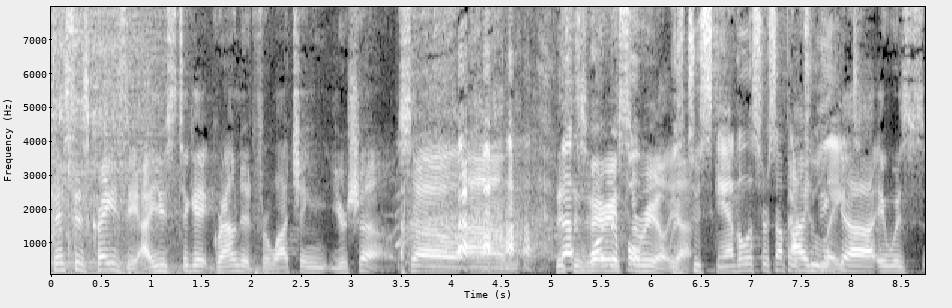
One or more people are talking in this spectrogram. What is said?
This is crazy. I used to get grounded for watching your show. So um, this That's is very wonderful. surreal. Was yeah. it too scandalous or something, or I too think late? Uh, it was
